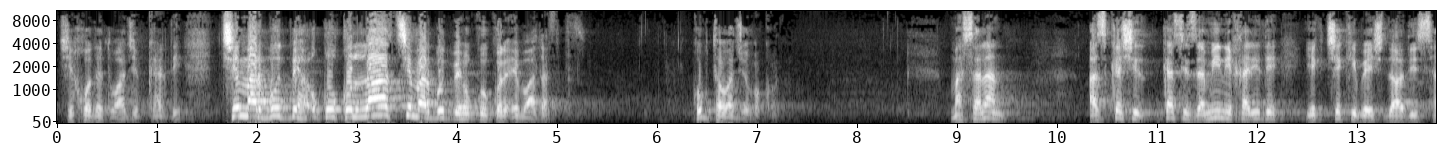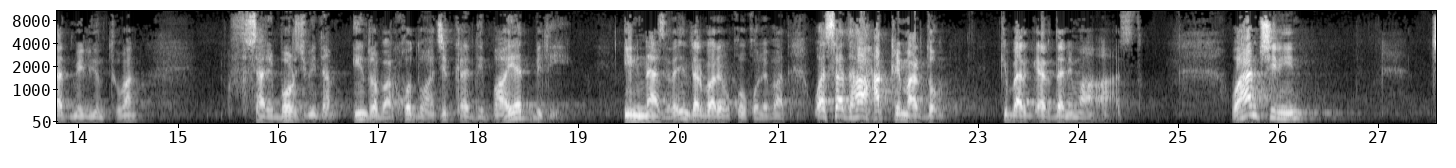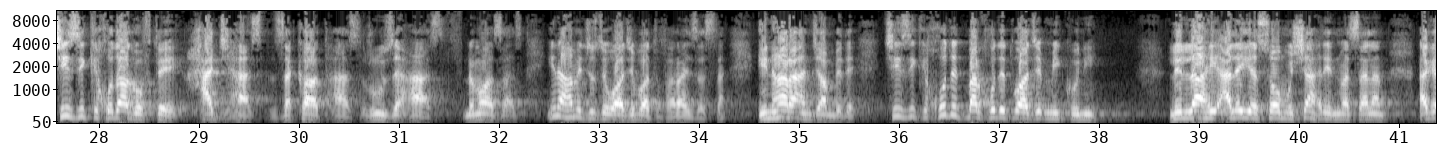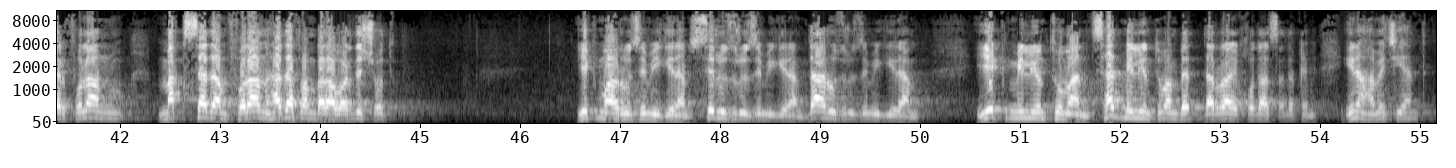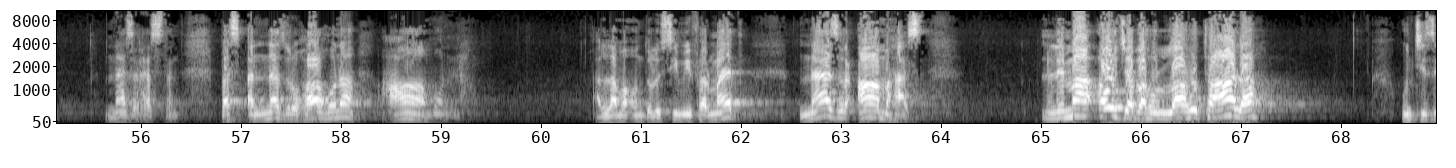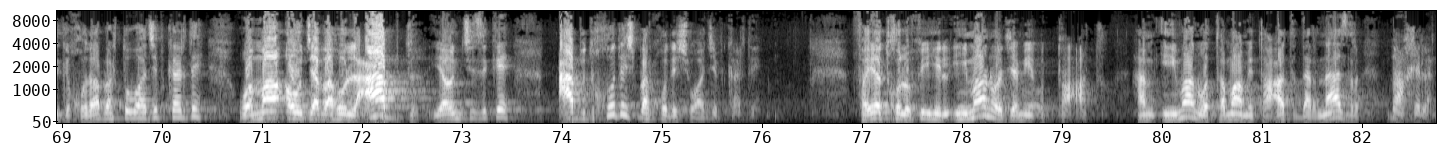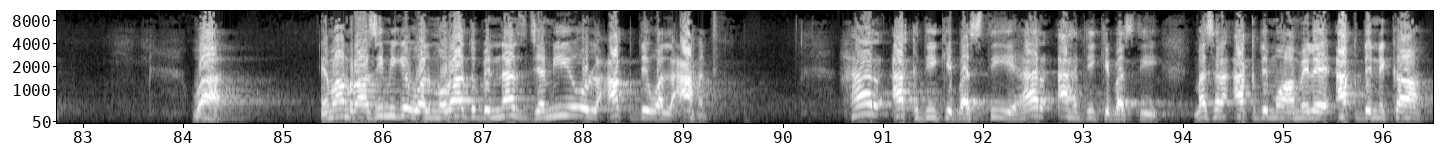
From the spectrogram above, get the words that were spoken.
چه خودت واجب کردی. چه مربوط به حقوق الله چه مربوط به حقوق العبادت خوب توجه بکن. مثلا از کسی زمینی خریده یک چکی بهش دادی صد میلیون تومن سر برج میدم. این را بر خود واجب کردی باید بدی. این نظره این درباره حقوق العباد و صدها حق مردم که برگردن ما هست. و همچنین چیزی که خدا گفته حج هست زکات هست روزه هست نماز هست اینا همه جز واجبات و فرایض هستن. اینها را انجام بده. چیزی که خودت بر خودت واجب می‌کنی. لله علی صوم شهر مثلا اگر فلان مقصدم فلان هدفم برآورده شد یک ماه روزه می‌گیرم سه روز روزه می‌گیرم ده روز روزه می‌گیرم. یک میلیون تومن صد میلیون تومن در راه خدا صدقه می اینا همه چی هند؟ نظر هستند پس النظر ها هنا عام علامه اندلسی میفرماید نظر عام هست. لما اوجبه الله تعالی اون چیزی که خدا بر تو واجب کرده. و ما اوجبه العبد یا اون چیزی که عبد خودش بر خودش واجب کرده. فیدخل فیه الایمان و جمیع الطاعات. هم ایمان و تمام طاعات در نظر داخلا و امام رازی میگه والمراد بالنظر جمیع العقد والعهد. هر عقدی که بستی هر عهدی که بستی مثلا عقد معامله عقد نکاح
